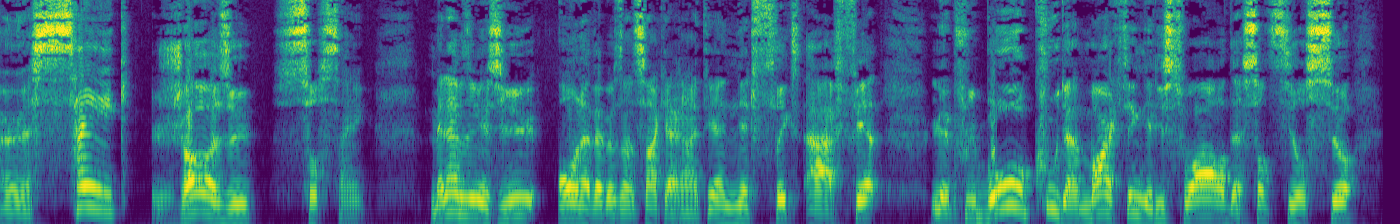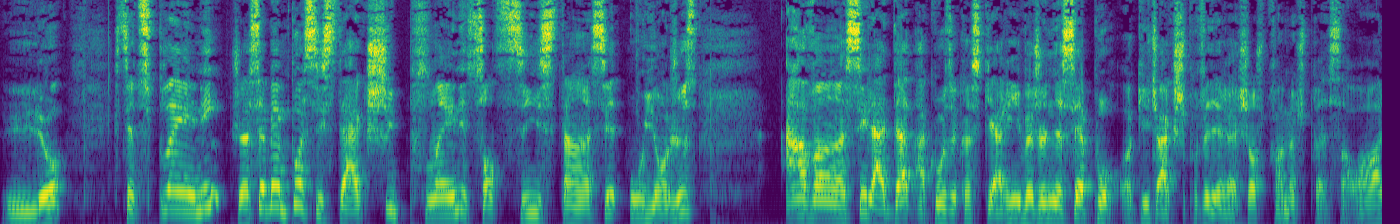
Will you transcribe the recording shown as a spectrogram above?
un 5 jaseux sur 5. Mesdames et messieurs, on avait besoin de ça en quarantaine. Netflix a fait le plus beau coup de marketing de l'histoire de sortir ça là. C'était-tu plané? Je sais même pas si c'était actually plané de sortir cet en site ou ils ont juste avancé la date à cause de ce qui arrive. Je ne sais pas. Ok, j'ai pas fait des recherches, probablement je pourrais le savoir.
